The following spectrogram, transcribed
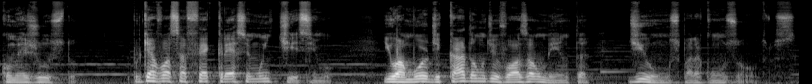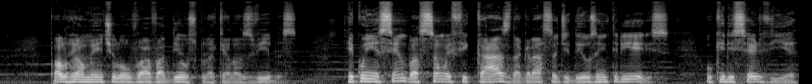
como é justo, porque a vossa fé cresce muitíssimo e o amor de cada um de vós aumenta de uns para com os outros. Paulo realmente louvava a Deus por aquelas vidas, reconhecendo a ação eficaz da graça de Deus entre eles, o que lhe servia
